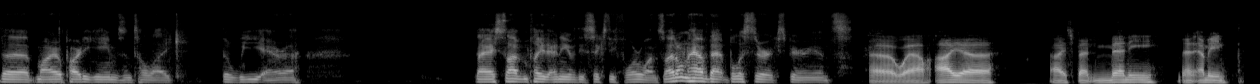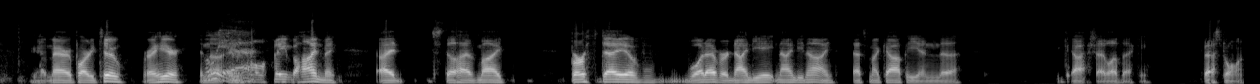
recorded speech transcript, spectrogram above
the Mario Party games until like the Wii era. Like I still haven't played any of the 64 ones, so I don't have that blister experience. Oh wow. I uh I spent many I mean I got Mario Party 2 right here in the, Oh, in the. Hall of Fame behind me. I still have my birthday of whatever 98 99 that's my copy and uh gosh i love that game best one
